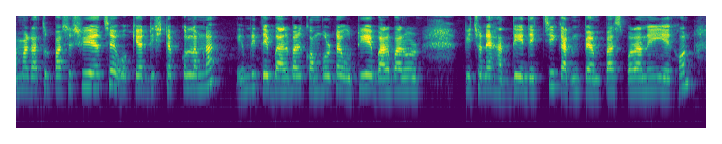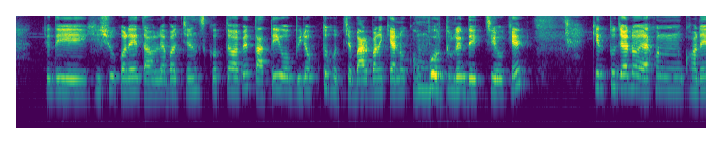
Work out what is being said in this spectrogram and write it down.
আমার রাতুর পাশে শুয়ে আছে, ওকে আর ডিস্টার্ব করলাম না। এমনিতে বারবার কম্বলটা উঠিয়ে বারবার ওর পিছনে হাত দিয়ে দেখছি, কারণ প্যাম্পাস পরা নেই এখন। যদি হিসু করে তাহলে আবার চেঞ্জ করতে হবে, তাতেই ও বিরক্ত হচ্ছে। বারবার কেন কম্বল তুলে দেখছি ওকে? কিন্তু জানো এখন ঘরে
